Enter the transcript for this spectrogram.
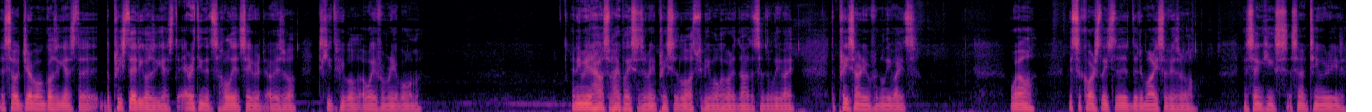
And so Jeroboam goes against the, the priesthood, he goes against everything that's holy and sacred of Israel to keep the people away from Rehoboam. And he made a house of high places and made priests of the lost people who are not the sons of Levi. The priests aren't even from the Levites. Well, this of course leads to the, the demise of Israel. In 2 Kings 17 we read,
